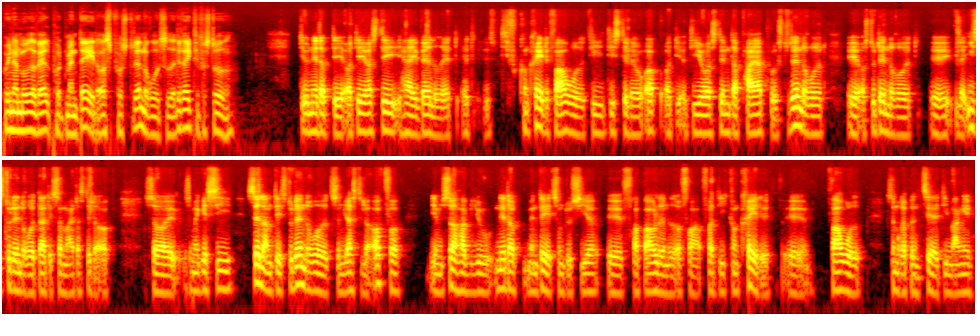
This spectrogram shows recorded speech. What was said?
på en eller anden måde er valgt på et mandat, også på studenterrådets side. Er det rigtigt forstået? Det er jo netop det, og det er også det her i valget, at, at de konkrete fagråd, de, de stiller jo op, og de, og de er jo også dem, der peger på studenterrådet, øh, og studenterrådet, øh, eller i studenterrådet, der er det så mig, der stiller op. Så, øh, så man kan sige, selvom det er studenterrådet, som jeg stiller op for, jamen så har vi jo netop mandat, som du siger, øh, fra baglandet og fra, fra de konkrete øh, fagråd, som repræsenterer de mange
